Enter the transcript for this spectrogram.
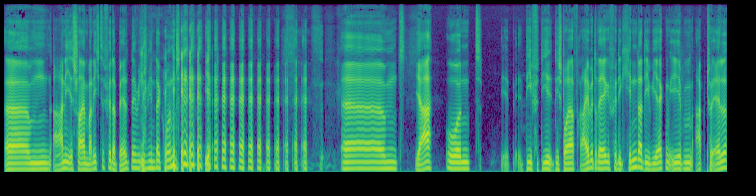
Ähm, Ani ist scheinbar nicht dafür, der bellt nämlich im Hintergrund. ähm, ja, und die, die, die Steuerfreibeträge für die Kinder, die wirken eben aktuell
